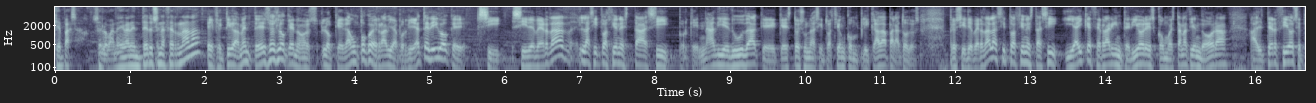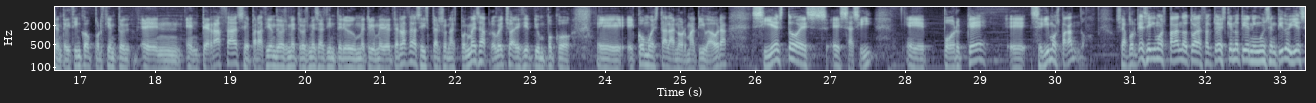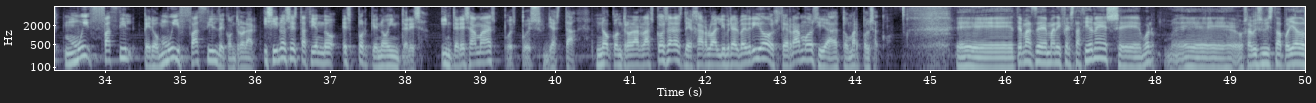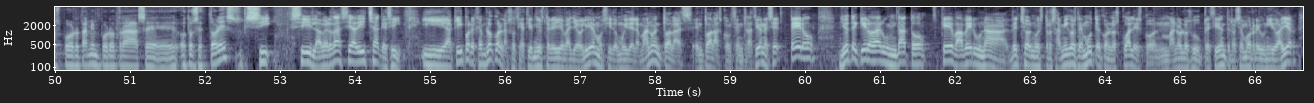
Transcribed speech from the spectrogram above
¿qué pasa? ¿Se lo van a llevar entero sin hacer nada? Efectivamente, eso es lo que nos lo que da un poco de rabia, porque ya te digo que si, si de verdad la situación está así, porque nadie duda que, esto es una situación complicada para todos, pero si de verdad la situación está así y hay que cerrar interiores como están haciendo ahora, al tercio, 75% en, en terrazas, separación de dos metros, mesas de interior, un metro y medio de terraza, seis personas por mesa, aprovecho a decirte un poco eh, cómo está la normativa ahora. Si esto es, es así, eh, ¿por qué eh, seguimos pagando? O sea, ¿por qué seguimos pagando todas las facturas? Es que no tiene ningún sentido y es muy fácil, pero muy fácil de controlar. Y si no se está haciendo es porque no interesa. Interesa más, pues, pues ya está. No controlar las cosas, dejarlo al libre albedrío, os cerramos y a tomar por el saco. Eh, temas de manifestaciones, eh, bueno, eh, ¿os habéis visto apoyados por también por otras otros sectores? Sí, sí, la verdad sea dicha que sí. Y aquí, por ejemplo, con la Asociación de Hostelería de Valladolid hemos ido muy de la mano en todas las, en todas las concentraciones. Pero yo te quiero dar un dato que va a haber una. De hecho, nuestros amigos de Mute, con los cuales, con Manolo, su presidente, nos hemos reunido ayer,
